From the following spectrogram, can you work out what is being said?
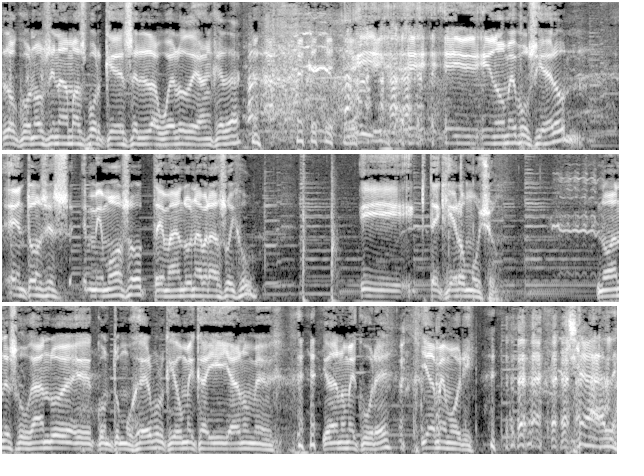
lo conoce nada más porque es el abuelo de Ángela. Y, y- y- y no me pusieron. Entonces, mi mozo, te mando un abrazo, hijo. Y te quiero mucho. No andes jugando eh, con tu mujer porque yo me caí y ya no me, ya no me curé, ya me morí. chale.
